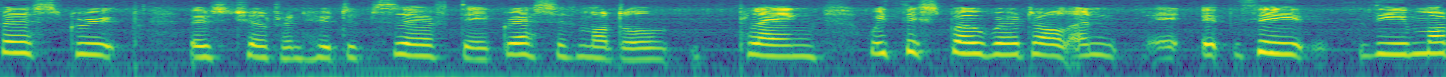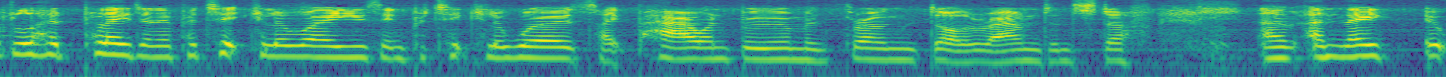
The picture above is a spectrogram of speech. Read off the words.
first group, those children who'd observed the aggressive model playing with this Bobo doll, and it, it, the the model had played in a particular way using particular words like pow and boom and throwing the doll around and stuff. Um, and they, it,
